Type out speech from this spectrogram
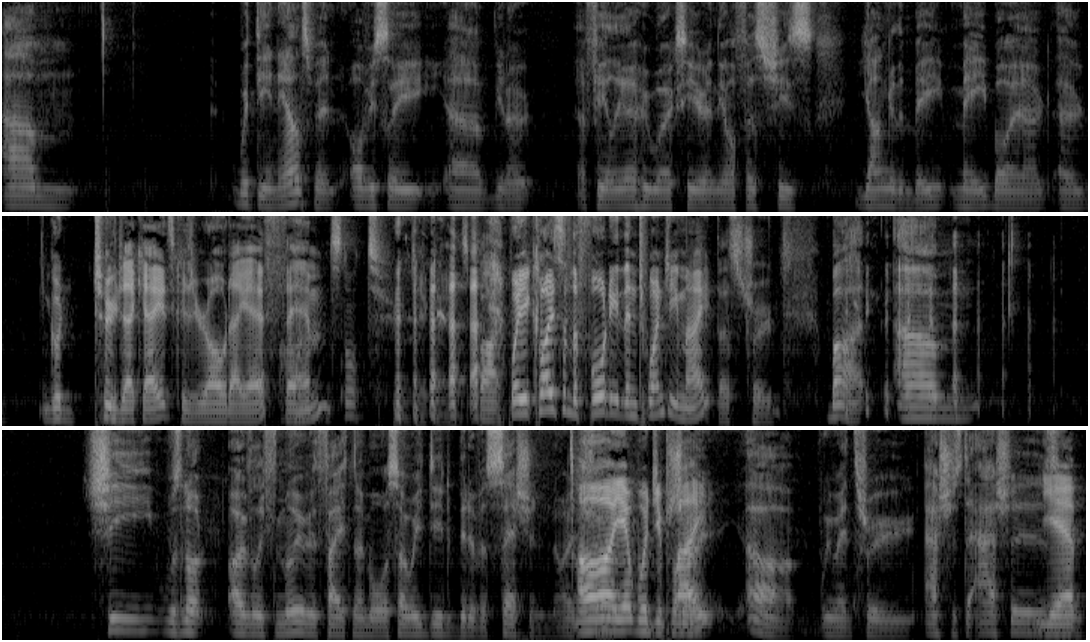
um, with the announcement, obviously, uh, you know, Ophelia, who works here in the office, she's younger than me, me by a, a Good two decades because you're old AF, fam. It's not two decades, but Well, you're closer to 40 than 20, mate. that's true. But um, she was not overly familiar with Faith No More, so we did a bit of a session. I Oh, showed- yeah, would you play? showed- oh, we went through Ashes to Ashes, Yep.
